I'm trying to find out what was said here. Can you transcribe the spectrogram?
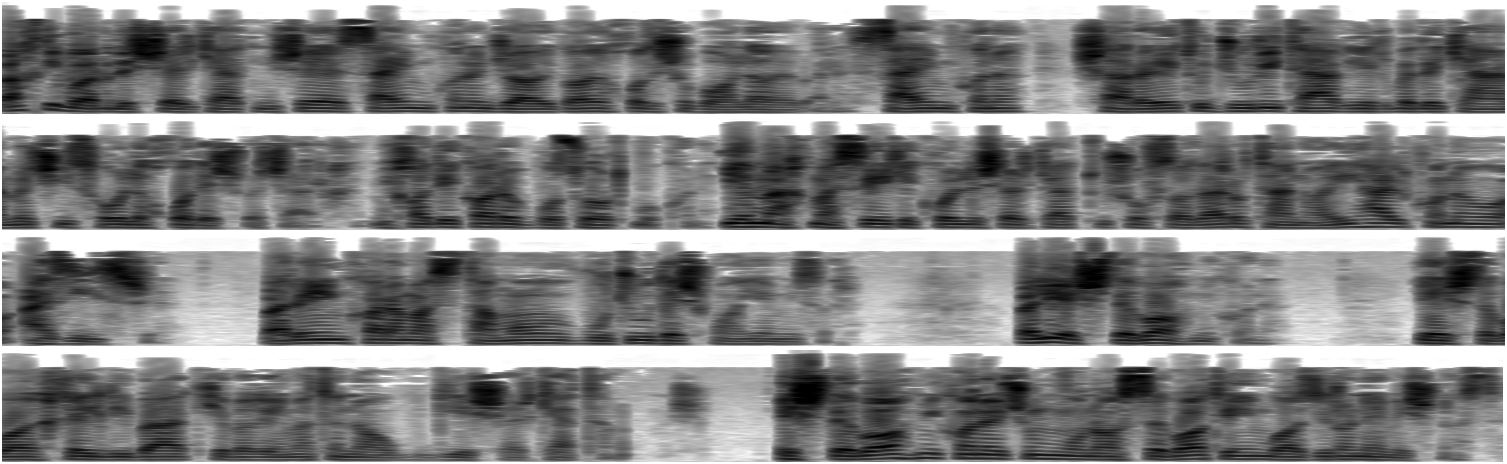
وقتی وارد شرکت میشه سعی می‌کنه جایگاه خودش رو بالا ببره. سعی می‌کنه شرایط و جوری تغییر بده که همه چیز حول خودش بچرخه. می‌خواد یه کار بزرگ بکنه. یه مخمسه که کل شرکت توش افتاده رو تنهایی حل کنه و عزیز شه. برای این کارم از تمام وجودش مایه می‌ذاره. ولی اشتباه می‌کنه. یه اشتباه خیلی بد که به قیمت نابودی شرکت تموم میشه. اشتباه می‌کنه چون مناسبات این بازی رو نمی‌شناسه.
